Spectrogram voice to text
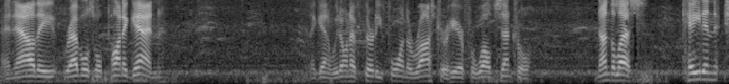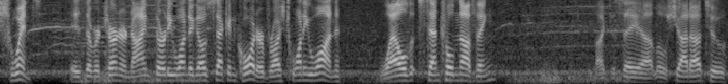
And now the Rebels will punt again. And again, we don't have 34 on the roster here for Weld Central. Nonetheless, Caden Schwint is the returner. 9:31 to go, second quarter. Brush 21, Weld Central nothing. I'd like to say a little shout out to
